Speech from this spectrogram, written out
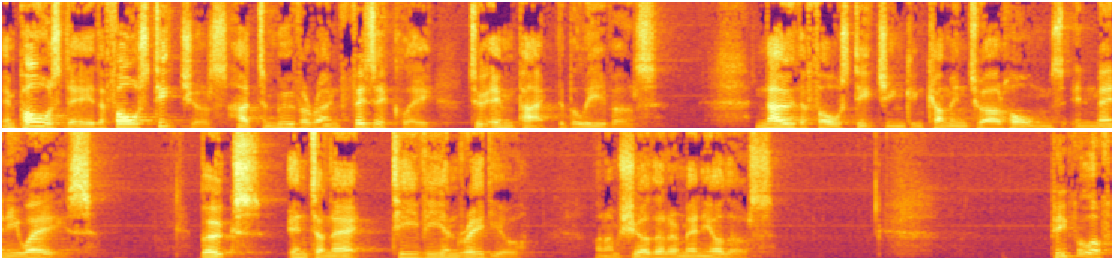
In Paul's day, the false teachers had to move around physically to impact the believers. Now, the false teaching can come into our homes in many ways books, internet, TV, and radio, and I'm sure there are many others. People have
